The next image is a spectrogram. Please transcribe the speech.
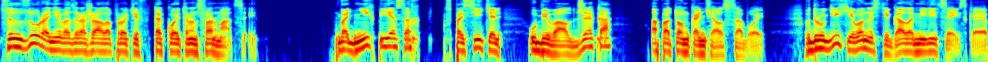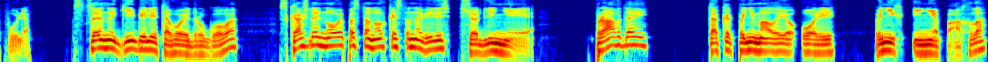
цензура не возражала против такой трансформации. В одних пьесах Спаситель убивал Джека, а потом кончал с собой. В других его настигала милицейская пуля. Сцены гибели того и другого с каждой новой постановкой становились все длиннее. Правдой, так как понимал ее Ори, в них и не пахло,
